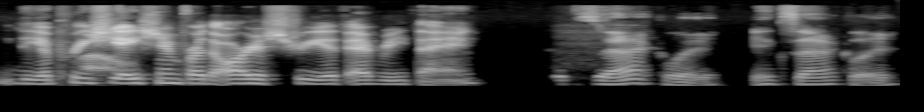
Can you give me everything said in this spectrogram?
the appreciation wow. for the artistry of everything exactly exactly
